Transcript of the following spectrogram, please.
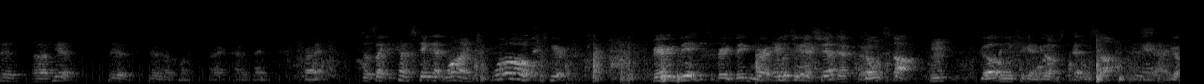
to uh, hit it, hit another one, right, kind of thing, right? So it's like you're kind of staying that line. Whoa, here, very big. It's a very big mark. In between the chest, don't stop. Hmm? Go go. Don't stop. Go.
